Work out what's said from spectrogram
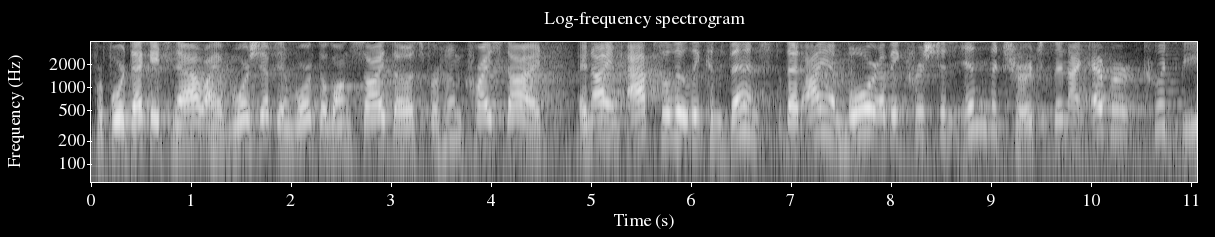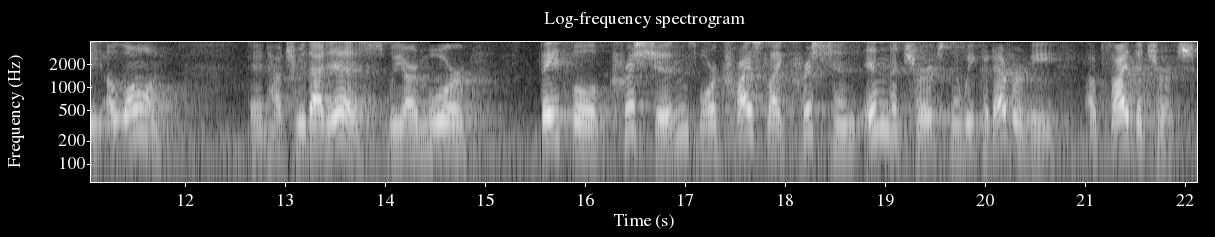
For four decades now, I have worshiped and worked alongside those for whom Christ died, and I am absolutely convinced that I am more of a Christian in the church than I ever could be alone. And how true that is. We are more faithful Christians, more Christ like Christians in the church than we could ever be outside the church.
